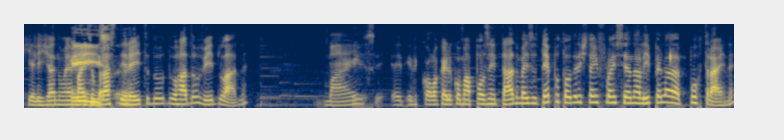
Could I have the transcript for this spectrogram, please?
Que ele já não é mais Isso, o braço é. direito do, do Radovid lá, né? Mas ele coloca ele como aposentado, mas o tempo todo ele está influenciando ali pela, por trás, né?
